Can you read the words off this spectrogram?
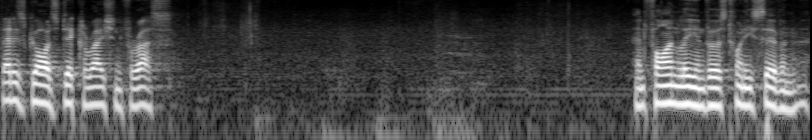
That is God's declaration for us. And finally, in verse 27,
